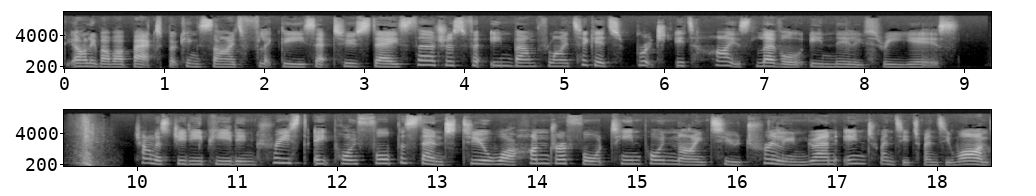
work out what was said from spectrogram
The Alibaba backed booking site Fliggy said Tuesday searches for inbound flight tickets reached its highest level in nearly three years. China's GDP increased 8.4% to 114.92 trillion yuan in 2021,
